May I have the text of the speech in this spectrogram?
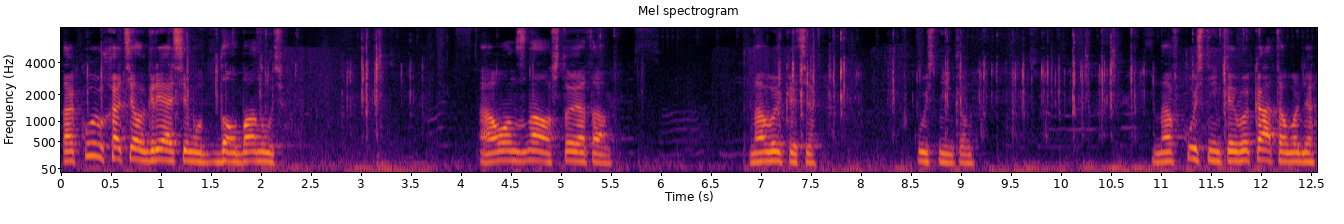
Такую хотел грязь ему долбануть. А он знал, что я там на выкате вкусненьком. На вкусненькой выкатывали.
